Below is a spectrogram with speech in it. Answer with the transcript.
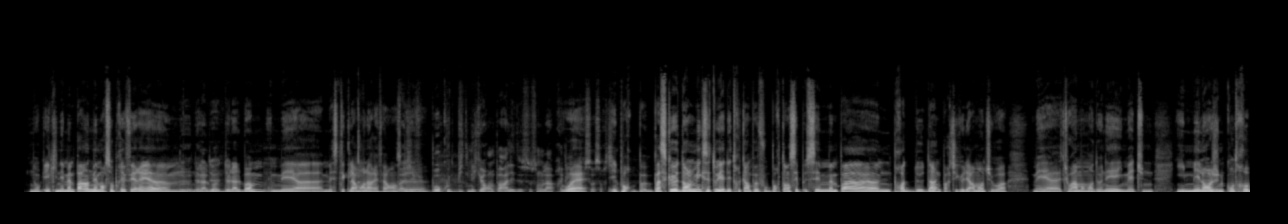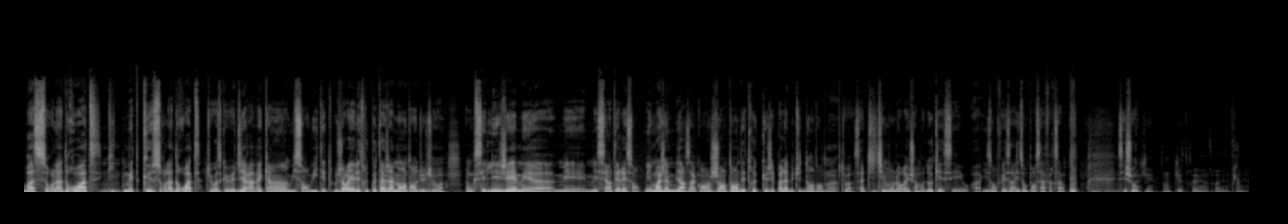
Donc, et qui n'est même pas un de mes morceaux préférés euh, De- l'album. mais, euh, mais c'était clairement la référence. Ouais, de- J'ai vu beaucoup de beatmakers en parler de ce son-là après Ouais. soit sorti. Et pour, parce que dans le mix et tout, il y a des trucs un peu fous. Pourtant, c'est même pas une prod de dingue particulièrement, tu vois. Mais euh, tu vois, à un moment donné, ils, mettent une, ils mélangent une contrebasse sur la droite, qui Mhm. te mettent que sur la droite, tu vois ce que je veux dire, avec un 808 et tout. Genre, il y a des trucs que tu n'as jamais entendus, tu Mhm. vois. Donc c'est léger, mais, euh, mais, mais c'est intéressant. Mais moi, j'aime bien ça quand j'entends des trucs que j'ai pas l'habitude d'entendre. Ouais. Tu vois, ça titille mon oreille. Je suis en mode, ok, c'est, ouais, ils ont fait ça, ils ont pensé à faire ça. C'est chaud. Ok, ok, très bien, très bien, très bien.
